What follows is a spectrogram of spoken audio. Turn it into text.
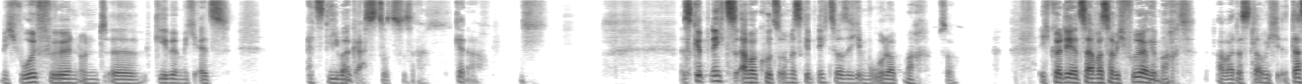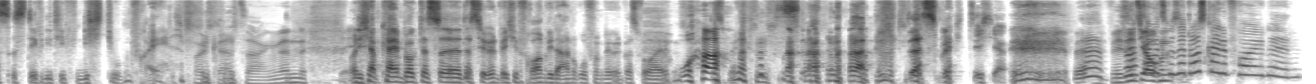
mich wohlfühlen und äh, gebe mich als als lieber Gast sozusagen. Genau. Es gibt nichts, aber kurzum, es gibt nichts, was ich im Urlaub mache. So. Ich könnte jetzt sagen, was habe ich früher gemacht? Aber das glaube ich, das ist definitiv nicht jugendfrei. Ich wollte gerade sagen. Dann, äh, und ich habe keinen Bock, dass, äh, dass hier irgendwelche Frauen wieder anrufen und mir irgendwas vorhalten. Wow. Das, möchte, das möchte ich ja. Wir du sind ja auch ein, gesagt, du hast keine Freundin.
